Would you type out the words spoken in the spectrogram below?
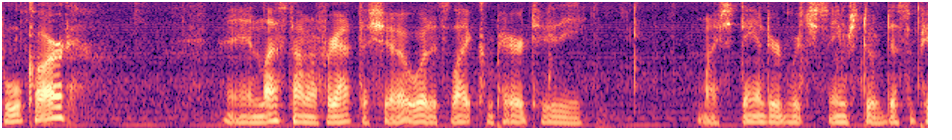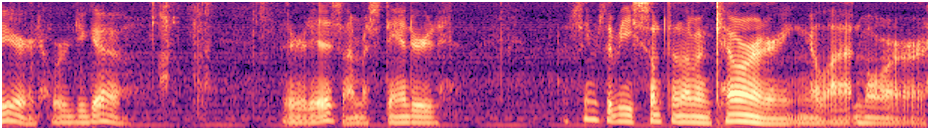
Fool card. And last time I forgot to show what it's like compared to the my standard which seems to have disappeared. Where'd you go? There it is. I'm a standard. It seems to be something I'm encountering a lot more.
